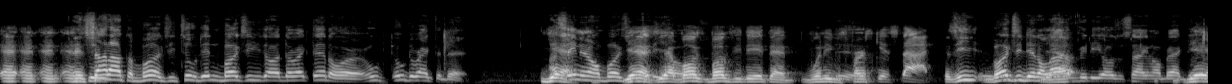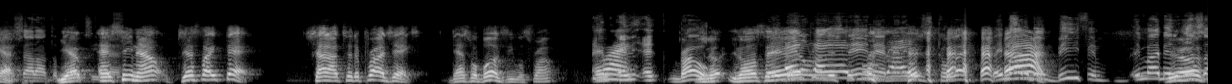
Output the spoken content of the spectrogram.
And and and, and, And, see- shout out to Bugsy too. Didn't Bugsy uh, direct that, or who who directed that? Yeah, I seen it on Bugsy yes, yeah. videos. Bugs, Bugsy did that when he was Yeah. first getting started. Cause he Bugsy did a lot of videos of on back then. Yeah. man. Shout out to Yep. Bugsy. and man. see now, just like that. Shout out to the projects. That's where Bugsy was from. and, Right. and, and bro, You know, you know what I'm saying? they don't understand that, man. It was collect, they might have been beefing. It might have been You know what inside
